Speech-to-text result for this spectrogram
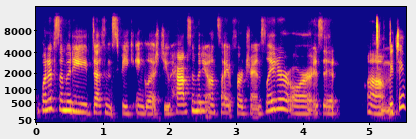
what if somebody doesn't speak English? Do you have somebody on site for a translator, or is it? Um, we do.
